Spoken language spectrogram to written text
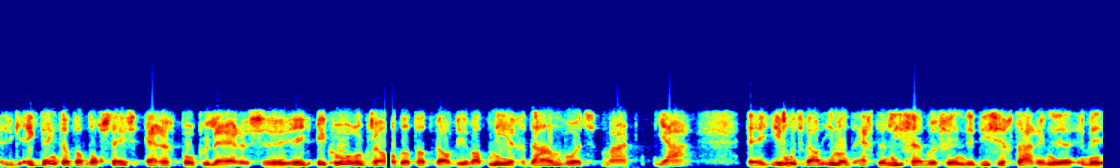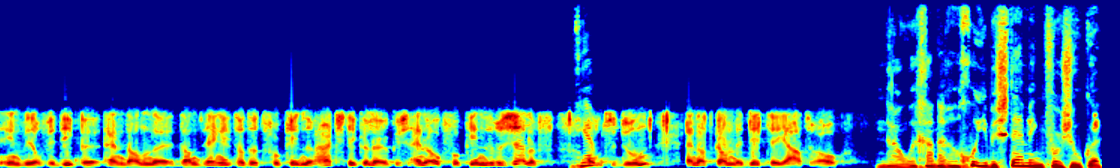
ik denk dat dat nog steeds erg populair is. Uh, ik, ik, hoor ook wel dat dat wel weer wat meer gedaan wordt. Maar ja, je moet wel iemand echt een liefhebber vinden die zich daarin in, in wil verdiepen. En dan, uh, dan denk ik dat het voor kinderen hartstikke leuk is. En ook voor kinderen zelf ja. om te doen. En dat kan met dit theater ook. Nou, we gaan er een goede bestemming voor zoeken.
